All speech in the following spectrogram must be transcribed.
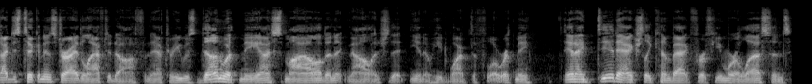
I just took it in stride and laughed it off. And after he was done with me, I smiled and acknowledged that, you know, he'd wiped the floor with me. And I did actually come back for a few more lessons,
